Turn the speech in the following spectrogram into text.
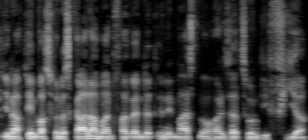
je nachdem, was für eine Skala man verwendet, in den meisten Organisationen die vier.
